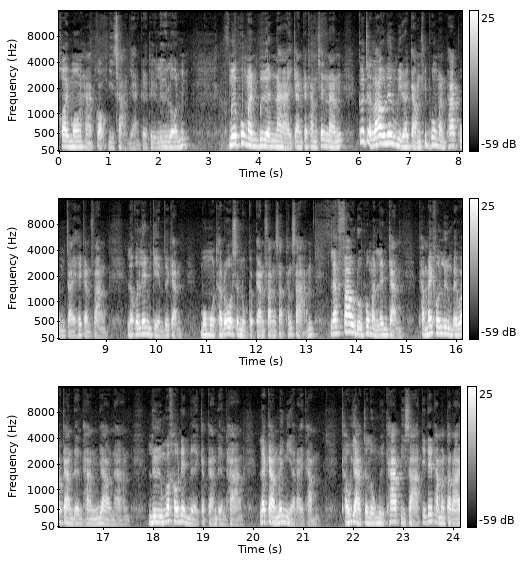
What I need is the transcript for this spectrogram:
คอยมองหาเกาะปีศาจอย่างกระตือรือร้น เมื่อพวกมันเบื่อหน่ายการกระทำเช่นนั้น ก็จะเล่าเรื่องวีรกรรมที่พวกมันภาคภูมิใจให้กันฟัง แล้วก็เล่นเกมด้วยกันโมโมทาโร่สนุกกับการฟังสัตว์ทั้ง 3 และเฝ้าดูพวกมันเล่นกัน ทำให้เขาลืมไปว่าการเดินทางยาวนาน ลืมว่าเขาเหน็ดเหนื่อยกับการเดินทาง และการไม่มีอะไรทำเขาอยากจะลงมือฆ่าปีศาจที่ได้ทำอันตราย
